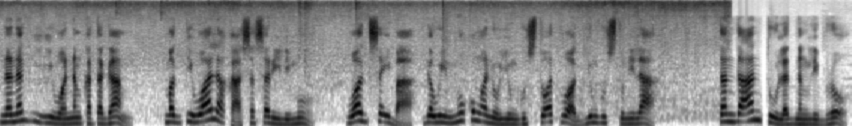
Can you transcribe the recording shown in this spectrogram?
na nag-iiwan ng katagang. Magtiwala ka sa sarili mo. Huwag sa iba, gawin mo kung ano yung gusto at huwag yung gusto nila. Tandaan tulad ng libro,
